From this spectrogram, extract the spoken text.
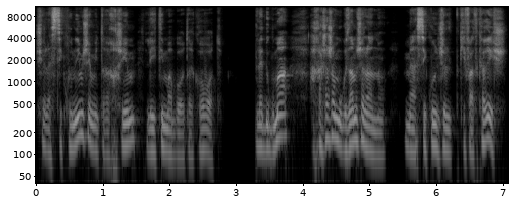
של הסיכונים שמתרחשים לעיתים הרבה יותר קרובות. לדוגמה, החשש המוגזם שלנו מהסיכון של תקיפת כריש.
